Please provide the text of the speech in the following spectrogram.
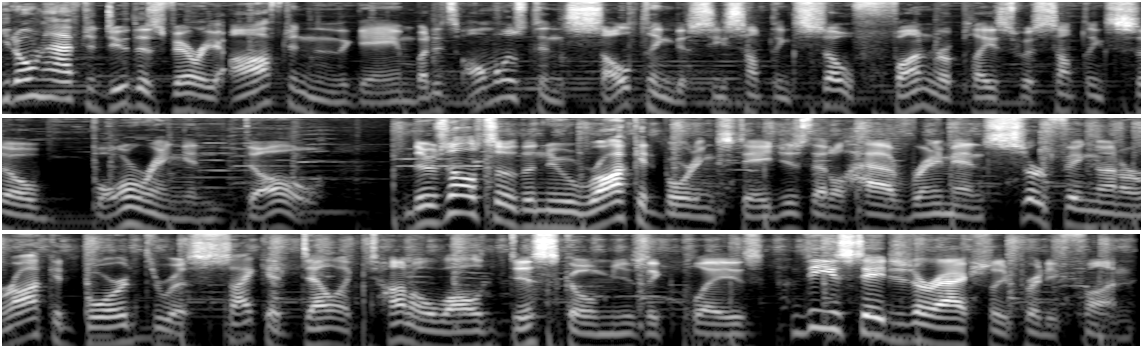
You don't have to do this very often in the game, but it's almost insulting to see something so fun replaced with something so boring and dull. There's also the new rocket boarding stages that'll have Rayman surfing on a rocket board through a psychedelic tunnel while disco music plays. These stages are actually pretty fun.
